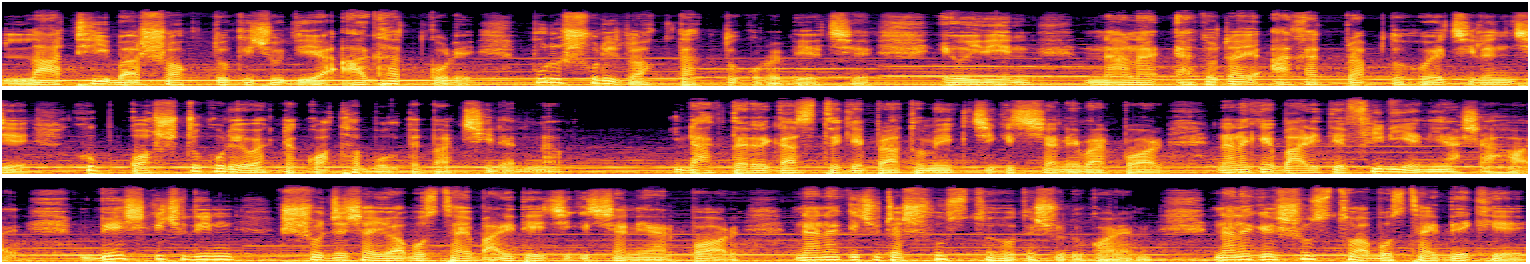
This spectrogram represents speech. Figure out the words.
লাঠি বা শক্ত কিছু দিয়ে আঘাত করে পুরো শরীর রক্তাক্ত করে দিয়েছে। ওই দিন নানা এতটাই আঘাতপ্রাপ্ত হয়েছিলেন যে খুব কষ্ট করেও একটা কথা বলতে পারছিলেন না। ডাক্তারের কাছ থেকে প্রাথমিক চিকিৎসা নেবার পর নানাকে বাড়িতে ফিরিয়ে নিয়ে আসা হয়। বেশ কিছুদিন শয্যাশায়ী অবস্থায় বাড়িতেই চিকিৎসা নেওয়ার পর নানা কিছুটা সুস্থ হতে শুরু করেন। নানাকে সুস্থ অবস্থায় দেখে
